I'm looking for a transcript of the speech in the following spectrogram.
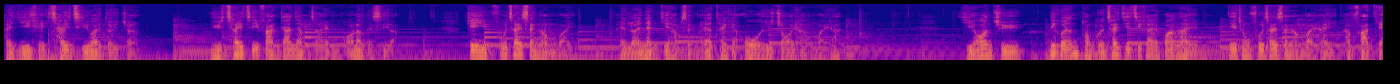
系以其妻子为对象，与妻子犯奸淫就系唔可能嘅事啦。既然夫妻性行为系两人结合成为一体嘅外在行为啊，而按住呢个人同佢妻子之间嘅关系，呢种夫妻性行为系合法嘅，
